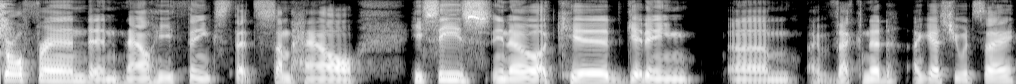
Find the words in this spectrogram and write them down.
girlfriend. And now he thinks that somehow he sees you know a kid getting um, Vecna'd, I guess you would say,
